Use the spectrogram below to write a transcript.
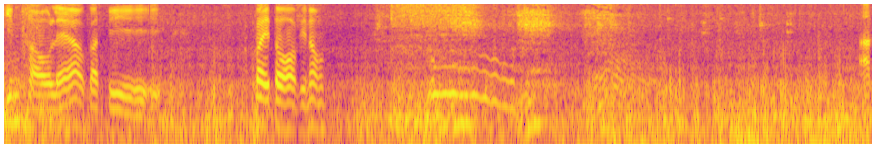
กินเขาแล้วก็สิไปต่อพี่น้อง อา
